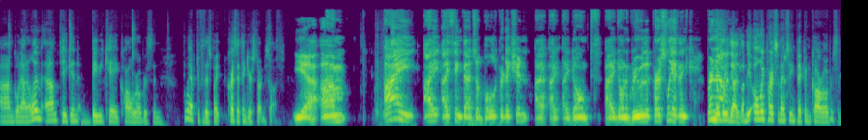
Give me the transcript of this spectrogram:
I'm going out on a limb, and I'm taking Baby K, Karl Roberson. Who am I up to for this fight, Chris? I think you're starting us off. Yeah, um, I I I think that's a bold prediction. I, I, I don't I don't agree with it personally. I think Brendan nobody Allen, does. I'm the only person I've seen picking Karl Roberson.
